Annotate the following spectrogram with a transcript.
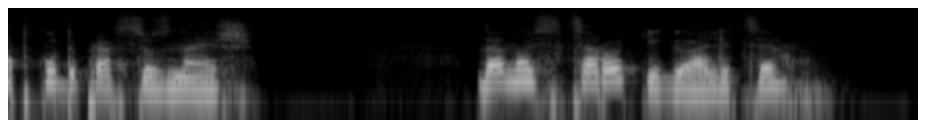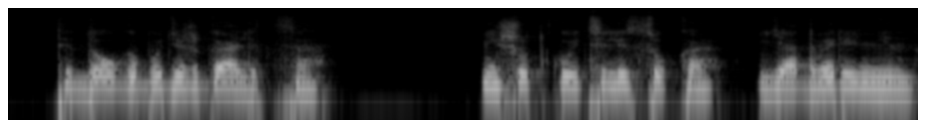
Откуда про все знаешь? Доносят сороки и галицы. Ты долго будешь галиться. Не шуткуйте ли, сука, я дворянин.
